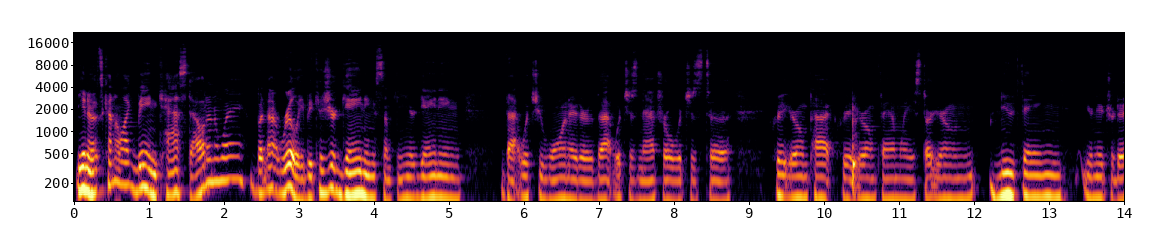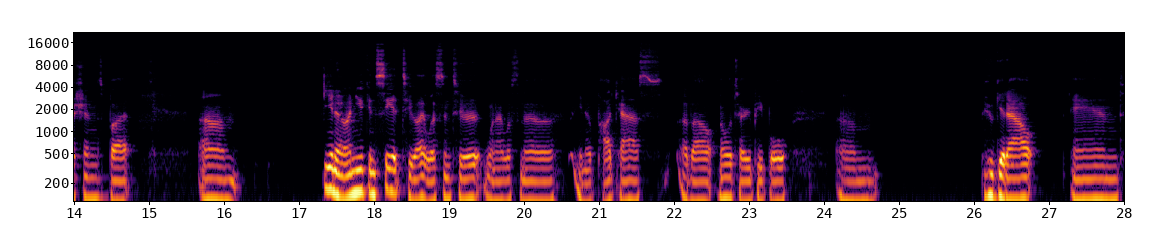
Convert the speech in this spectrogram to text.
you know, it's kind of like being cast out in a way, but not really because you're gaining something. You're gaining that which you wanted or that which is natural, which is to create your own pack, create your own family, start your own new thing, your new traditions. But, um, you know, and you can see it too. I listen to it when I listen to, you know, podcasts about military people um, who get out and,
